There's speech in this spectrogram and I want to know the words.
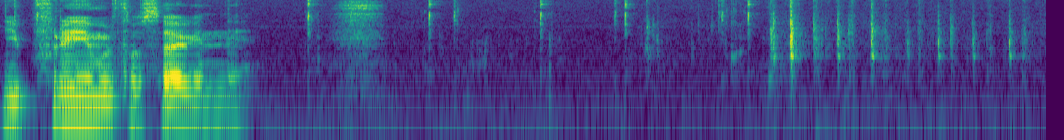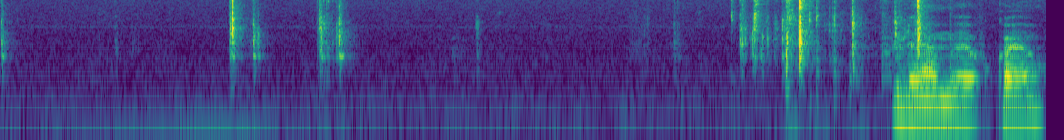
이 프레임을 더 써야겠네. 플레이 한번 해볼까요?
